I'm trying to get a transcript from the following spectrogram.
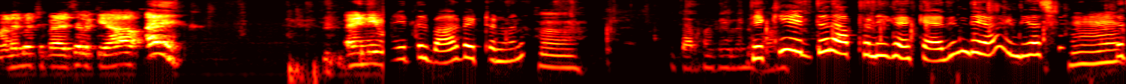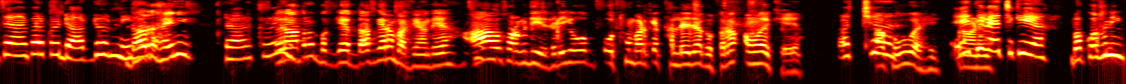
ਮੈਨੇ ਮੈਂ ਸਪੈਸ਼ਲ ਕਿਹਾ ਐ ਐਨੀ ਇੱਧਰ ਬਾਹਰ ਬੈਠਣ ਨੂੰ ਹਨਾ। ਹਾਂ। ਚਾਰ ਪੰਜ ਟੇਬਲ ਦੇਖੀ ਇੱਧਰ ਆਪਣੇ ਕਹਿ ਦਿੰਦੇ ਆ ਇੰਡੀਆ 'ਚ। ਹੂੰ। ਤੇ ਐ ਪਰ ਕੋਈ ਡਰ ਡਰ ਨਹੀਂ। ਡਰ ਹੈ ਨਹੀਂ। ਰਾਤ ਨੂੰ 10 11 ਵੱਜ ਜਾਂਦੇ ਆ। ਆਹ ਉਹ ਸੁਰੰਗ ਦੀ ਹੈ ਜਿਹੜੀ ਉਹ ਉੱਥੋਂ ਵੜ ਕੇ ਥੱਲੇ ਜਾ ਕੇ ਉਤਰਨ ਆਉਂਦੇ ਆ। ਅੱਛਾ। ਆ ਖੂਹ ਆ ਇਹ ਇਹਦੇ ਵਿੱਚ ਕੀ ਆ? ਬਸ ਕੁਛ ਨਹੀਂ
